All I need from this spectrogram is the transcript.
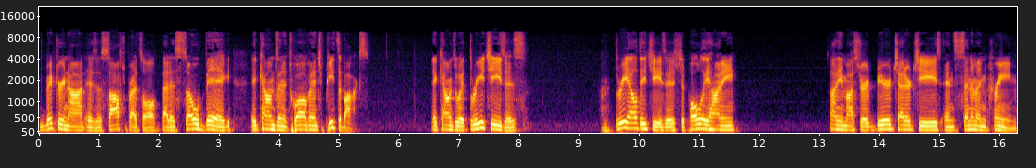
Victory Knot is a soft pretzel that is so big it comes in a 12 inch pizza box. It comes with three cheeses, three healthy cheeses, chipotle honey, honey mustard, beard cheddar cheese, and cinnamon cream.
